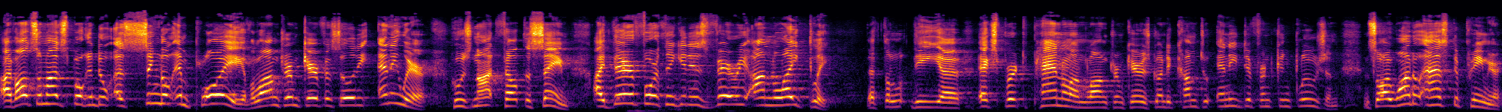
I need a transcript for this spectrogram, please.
I've also not spoken to a single employee of a long-term care facility anywhere who's not felt the same. I therefore think it is very unlikely that the, the uh, expert panel on long-term care is going to come to any different conclusion. And so I want to ask the Premier,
